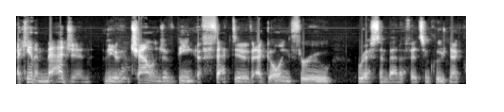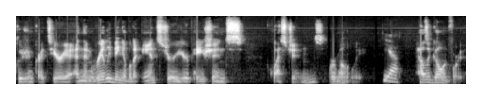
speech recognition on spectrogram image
I can't imagine the yeah. challenge of being effective at going through risks and benefits, inclusion exclusion criteria, and then really being able to answer your patient's questions remotely. Yeah. How's it going for you?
